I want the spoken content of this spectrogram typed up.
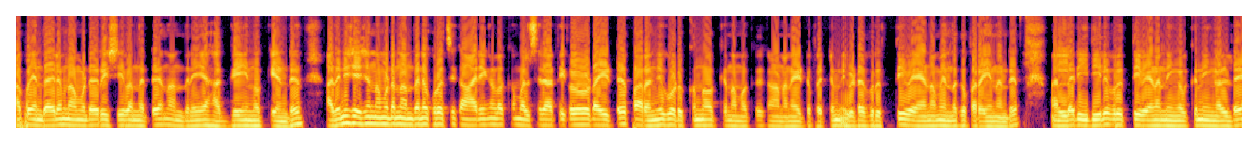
അപ്പോൾ എന്തായാലും നമ്മുടെ ഋഷി വന്നിട്ട് നന്ദനയെ ഹഗ് ചെയ്യുന്നൊക്കെ ഉണ്ട്. അതിനുശേഷം നമ്മുടെ നന്ദന കുറച്ച് കാര്യങ്ങളൊക്കെ മത്സരാർത്ഥികളോടായിട്ട് പറഞ്ഞു കൊടുക്കുന്നതൊക്കെ നമുക്ക് കാണാനായിട്ട് പറ്റും. ഇവിടെ വൃത്തി വേണം എന്നൊക്കെ പറയുന്നുണ്ട്. നല്ല രീതിയിൽ വൃത്തി വേണം. നിങ്ങൾക്ക് നിങ്ങളുടെ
